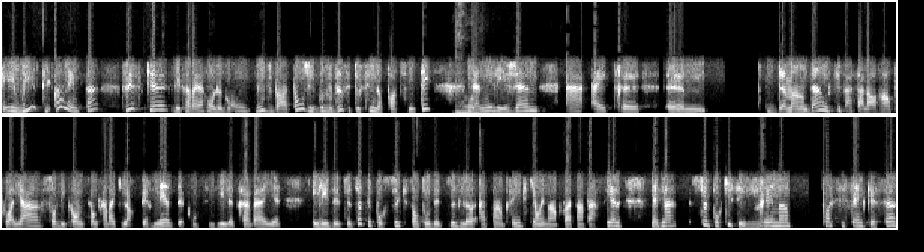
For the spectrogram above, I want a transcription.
Et oui, puis en même temps, puisque les travailleurs ont le gros bout du bâton, j'ai le goût de vous dire, c'est aussi une opportunité Ben ouais. d'amener les jeunes à être euh, euh, demandants aussi face à leur employeur sur des conditions de travail qui leur permettent de concilier le travail et les études. Ça, c'est pour ceux qui sont aux études là, à temps plein puis qui ont un emploi à temps partiel. Maintenant, ceux pour qui c'est vraiment pas si simple que ça,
